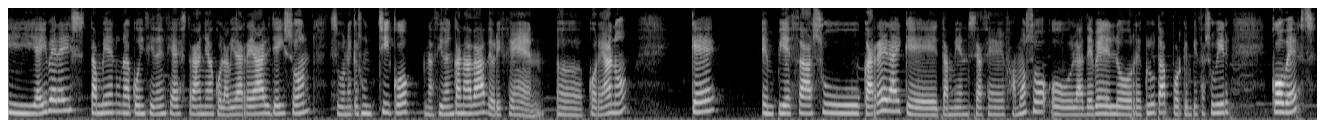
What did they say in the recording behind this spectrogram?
y ahí veréis también una coincidencia extraña con la vida real. Jason se supone que es un chico nacido en Canadá de origen eh, coreano que empieza su carrera y que también se hace famoso o la DB lo recluta porque empieza a subir covers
